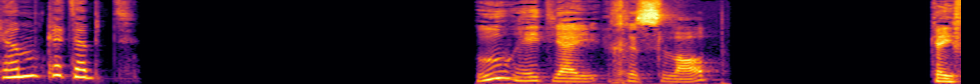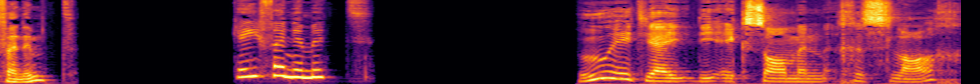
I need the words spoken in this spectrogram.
كم كتبت؟ Hoe het jy geslaap? كيف نمت؟ كيف نمت؟ Hoe het jy die eksamen geslaag?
